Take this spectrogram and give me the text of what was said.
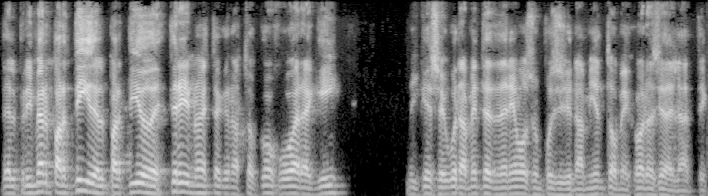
del primer partido, el partido de estreno este que nos tocó jugar aquí y que seguramente tendremos un posicionamiento mejor hacia adelante.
